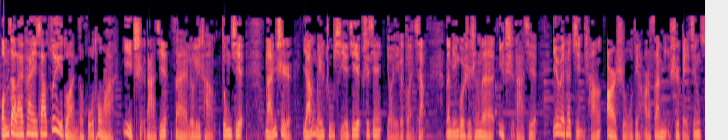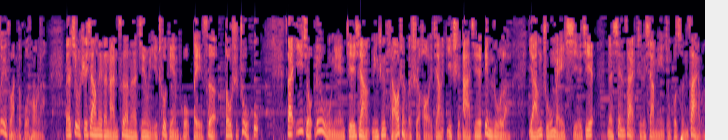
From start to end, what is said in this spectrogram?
我们再来看一下最短的胡同啊，一尺大街在琉璃厂东街，南至杨梅竹斜街之间有一个短巷。那民国时称的一尺大街，因为它仅长二十五点二三米，是北京最短的胡同了。那旧时巷内的南侧呢，仅有一处店铺，北侧都是住户。在一九六五年街巷名称调整的时候，将一尺大街并入了。杨竹梅斜街，那现在这个巷名已经不存在了。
